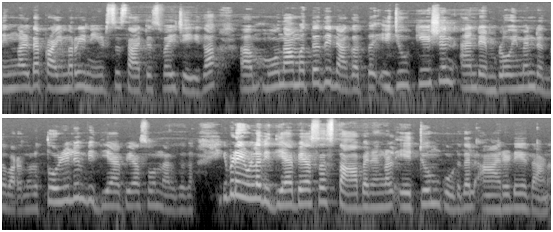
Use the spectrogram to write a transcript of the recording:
നിങ്ങളുടെ പ്രൈമറി നീഡ്സ് സാറ്റിസ്ഫൈ ചെയ്യുക. മൂന്നാമത്തതിനകത്ത് എഡ്യൂക്കേഷൻ ആൻഡ് എംപ്ലോയ്മെന്റ് എന്ന് പറയുന്നുള്ളൂ തൊഴിലും വിദ്യാഭ്യാസവും നൽകുക. ഇവിടെയുള്ള വിദ്യാഭ്യാസ സ്ഥാപനങ്ങൾ ഏറ്റവും കൂടുതൽ ആരുടേതാണ്?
